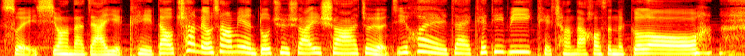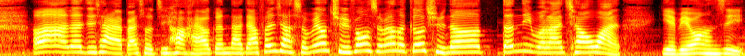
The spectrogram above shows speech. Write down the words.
所以希望大家也可以到串流上面多去刷一刷，就有机会在 KTV 可以唱到浩森的歌喽。好啦，那接下来白手计划还要跟大家分享什么样曲风、什么样的歌曲呢？等你们来敲碗。也别忘记，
